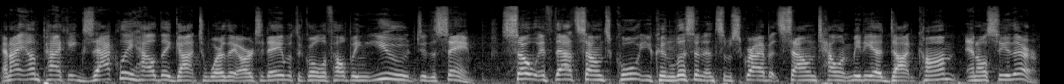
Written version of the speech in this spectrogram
and I unpack exactly how they got to where they are today with the goal of helping you do the same. So if that sounds cool, you can listen and subscribe at soundtalentmedia.com, and I'll see you there.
